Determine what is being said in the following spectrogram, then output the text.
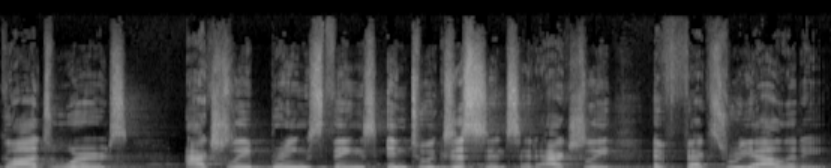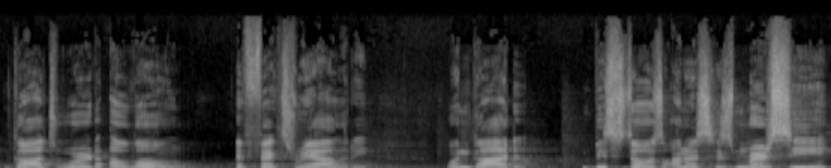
God's words actually brings things into existence. It actually affects reality. God's word alone affects reality. When God bestows on us His mercy,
